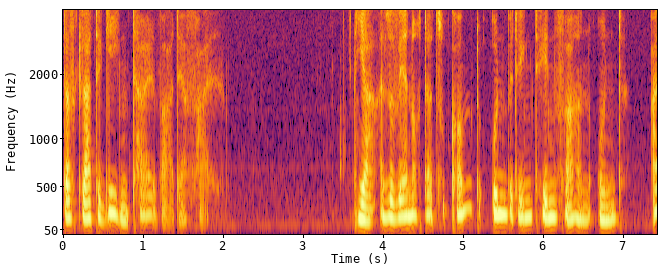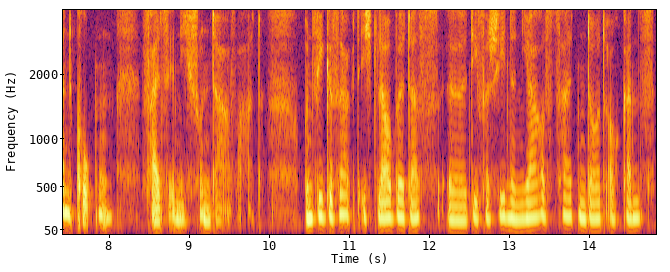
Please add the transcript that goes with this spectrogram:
Das glatte Gegenteil war der Fall. Ja, also wer noch dazu kommt, unbedingt hinfahren und angucken, falls ihr nicht schon da wart. Und wie gesagt, ich glaube, dass äh, die verschiedenen Jahreszeiten dort auch ganz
